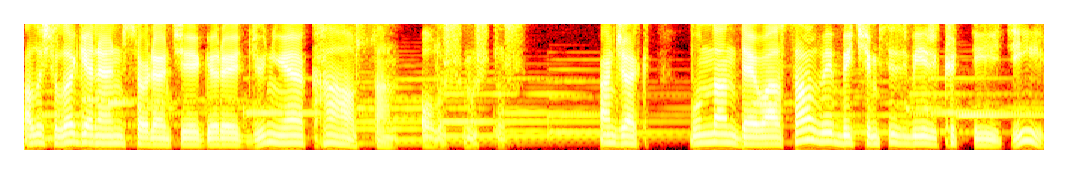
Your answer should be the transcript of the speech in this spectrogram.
Alışılagelen söylentiye göre dünya kaostan oluşmuştur. Ancak bundan devasa ve biçimsiz bir kütleyi değil,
